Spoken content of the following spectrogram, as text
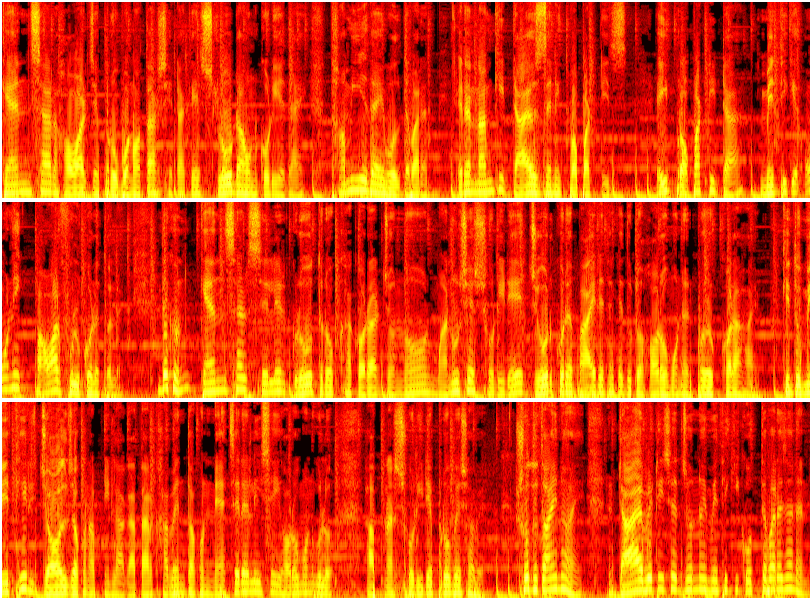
ক্যান্সার হওয়ার যে প্রবণতা, সেটাকে স্লো ডাউন করিয়ে দেয়, থামিয়ে দেয় বলতে পারেন। এটার নাম কি? ডায়োজেনিক প্রপার্টিজ এই প্রপার্টিটা মেথিকে অনেক পাওয়ারফুল করে তোলে। দেখুন, ক্যান্সার সেলের গ্রোথ রক্ষা করার জন্য মানুষের শরীরে জোর করে বাইরে থেকে দুটো হরমোনের প্রয়োগ করা হয়। কিন্তু মেথির জল যখন আপনি লাগাতার খাবেন, তখন ন্যাচারালি সেই হরমোনগুলো আপনার শরীরে প্রবেশ হবে। শুধু তাই নয় ডায়াবেটিসের জন্য মেথি কি করতে পারে জানেন?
